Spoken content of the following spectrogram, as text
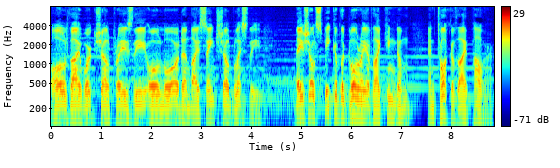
All thy works shall praise thee, O Lord, and thy saints shall bless thee. They shall speak of the glory of thy kingdom, and talk of thy power,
